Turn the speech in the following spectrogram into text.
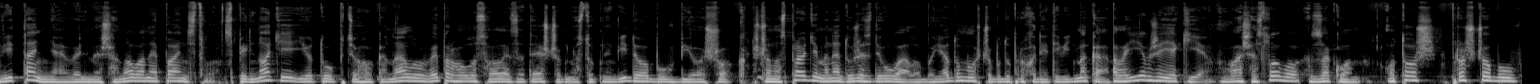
Вітання, вельми шановане панство. Спільноті YouTube цього каналу ви проголосували за те, щоб наступним відео був Біошок, що насправді мене дуже здивувало, бо я думав, що буду проходити відьмака. Але є вже як є. Ваше слово закон. Отож, про що був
